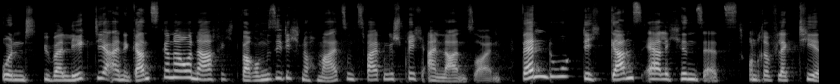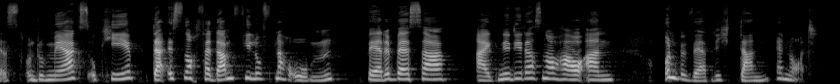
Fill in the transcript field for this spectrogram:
und überleg dir eine ganz genaue Nachricht, warum sie dich nochmal zum zweiten Gespräch einladen sollen. Wenn du dich ganz ehrlich hinsetzt und reflektierst und du merkst, okay, da ist noch verdammt viel Luft nach oben, werde besser, eigne dir das Know-how an und bewerbe dich dann erneut.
